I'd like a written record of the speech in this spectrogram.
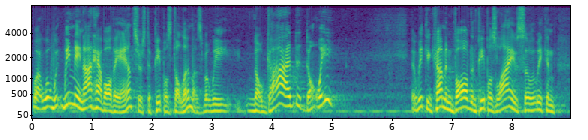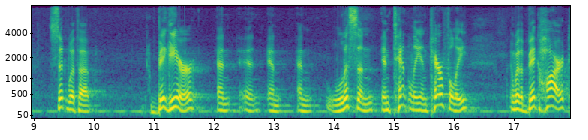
Well, we may not have all the answers to people's dilemmas, but we know God, don't we? That we can come involved in people's lives so that we can sit with a big ear and, and, and, and listen intently and carefully and with a big heart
